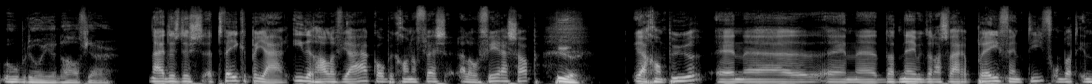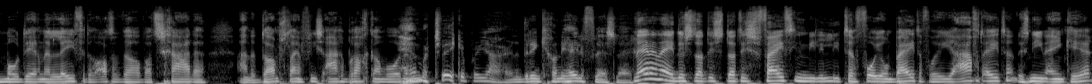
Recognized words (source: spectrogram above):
Hoe bedoel je een half jaar? Nou, dus, dus eh, twee keer per jaar, ieder half jaar, koop ik gewoon een fles aloe vera sap. Puur. Ja, gewoon puur. En, eh, en eh, dat neem ik dan als het ware preventief, omdat in het moderne leven er altijd wel wat schade aan de darmslijmvlies aangebracht kan worden. Hè, maar twee keer per jaar. En dan drink je gewoon die hele fles leeg. Nee, nee, nee. Dus dat is, dat is 15 milliliter voor je ontbijt of voor je avondeten. Dus niet in één keer.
